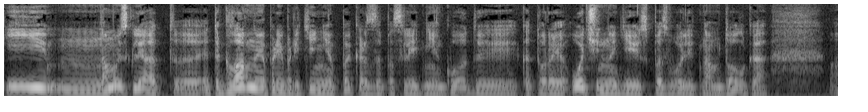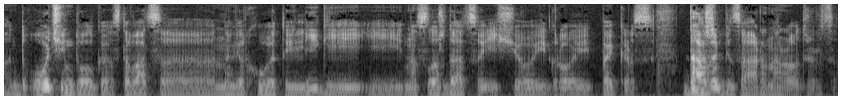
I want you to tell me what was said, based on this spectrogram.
И, на мой взгляд, это главное приобретение Пекер за последние годы, которое, очень надеюсь, позволит нам долго очень долго оставаться наверху этой лиги и наслаждаться еще игрой Packers, даже без Аарона Роджерса.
